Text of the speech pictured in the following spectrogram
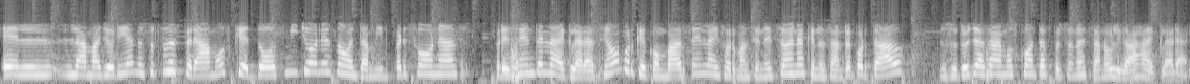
el- la mayoría, nosotros esperamos que 2.090.000 personas presenten la declaración porque con base en la información externa que nos han reportado, nosotros ya sabemos cuántas personas están obligadas a declarar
